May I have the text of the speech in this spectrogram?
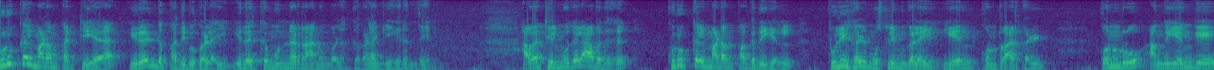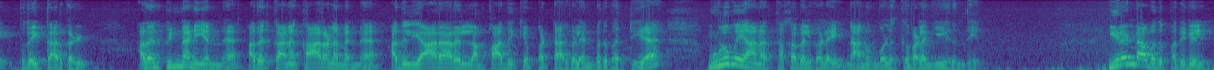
குருக்கள் மடம் பற்றிய இரண்டு பதிவுகளை இதற்கு முன்னர் நான் உங்களுக்கு வழங்கியிருந்தேன். அவற்றில் முதலாவது குருக்கள் மடம் பகுதியில் புலிகள் முஸ்லிம்களை ஏன் கொன்றார்கள்? கொன்று அங்கு எங்கே புதைத்தார்கள்? அதன் பின்னணி என்ன? அதற்கான காரணம் என்ன? அதில் யாரெல்லாம் பாதிக்கப்பட்டார்கள் என்பது பற்றிய முழுமையான தகவல்களை நான் உங்களுக்கு வழங்கியிருந்தேன். இரண்டாவது பதிவில்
